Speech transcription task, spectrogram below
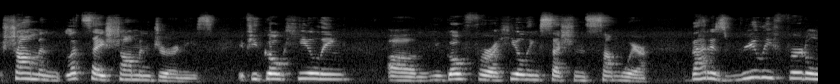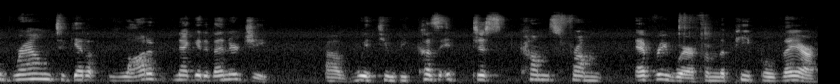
shaman, let's say shaman journeys, if you go healing, um, you go for a healing session somewhere, that is really fertile ground to get a lot of negative energy uh, with you because it just comes from everywhere, from the people there.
